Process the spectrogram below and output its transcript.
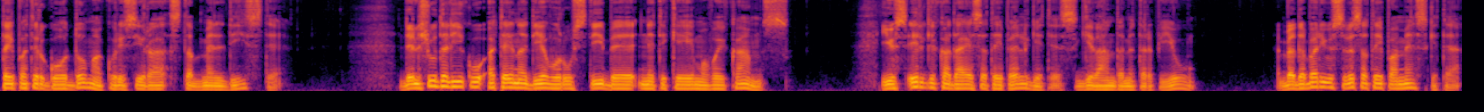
taip pat ir godumą, kuris yra stabmeldystė. Dėl šių dalykų ateina Dievo rūstybė netikėjimo vaikams. Jūs irgi kadaise taip elgėtės, gyvendami tarp jų. Bet dabar jūs visą tai pameskite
